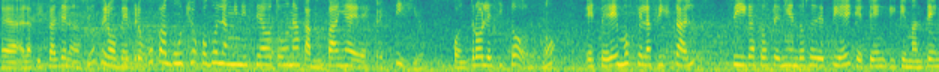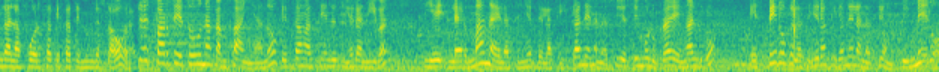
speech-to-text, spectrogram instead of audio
a la fiscal de la Nación, pero me preocupa mucho cómo le han iniciado toda una campaña de desprestigio, controles y todo, ¿no? Esperemos que la fiscal siga sosteniéndose de pie que y que mantenga la fuerza que está teniendo hasta ahora. Pero es parte de toda una campaña ¿no? que están haciendo el señor Aníbal. Si la hermana de la, señora, de la fiscal de la Nación está involucrada en algo, espero que la señora fiscal de la Nación primero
